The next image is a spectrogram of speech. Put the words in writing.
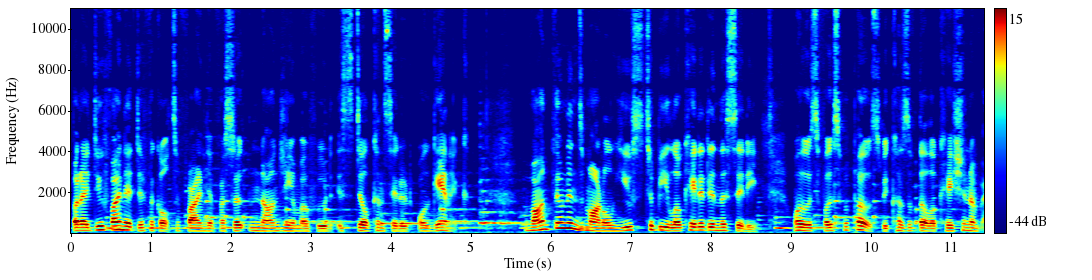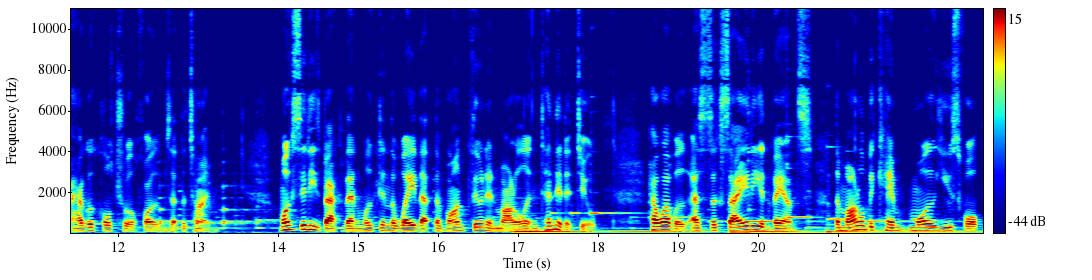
but I do find it difficult to find if a certain non GMO food is still considered organic. Von Thunen's model used to be located in the city, where it was first proposed because of the location of agricultural farms at the time. Most cities back then worked in the way that the von Thunen model intended it to. However, as society advanced, the model became more useful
